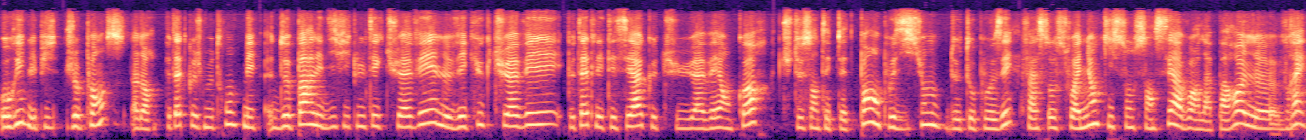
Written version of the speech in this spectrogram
horrible. Et puis je pense, alors peut-être que je me trompe, mais de par les difficultés que tu avais, le vécu que tu avais, peut-être les TCA que tu avais encore, tu te sentais peut-être pas en position de t'opposer face aux soignants qui sont censés avoir la parole euh, vraie.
